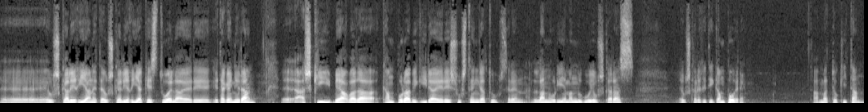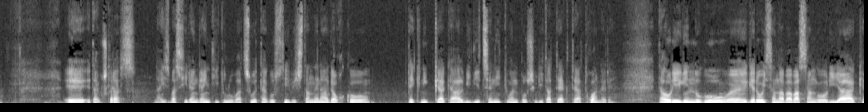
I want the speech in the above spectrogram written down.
eh, Euskal Herrian eta Euskal Herriak ez duela ere, eta gainera, eh, aski behar bada kanpora begira ere sustengatu, zeren lan hori eman dugu Euskaraz, Euskal Herritik kanpo ere, hanbat tokitan, e, eta Euskaraz, naiz baziren gain titulu batzu eta guzti, biztan dena, gaurko teknikak ahalbiditzen dituen posibilitateak teatruan ere. Eta hori egin dugu, e, gero izan da babazango horiak,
